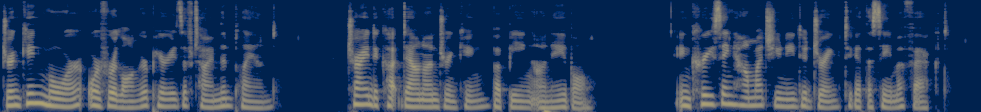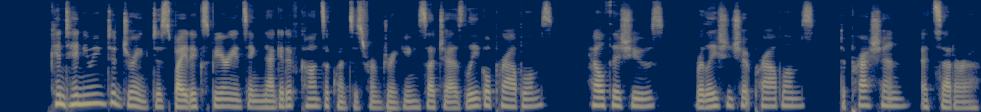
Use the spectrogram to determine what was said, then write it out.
Drinking more or for longer periods of time than planned, trying to cut down on drinking but being unable, increasing how much you need to drink to get the same effect, continuing to drink despite experiencing negative consequences from drinking, such as legal problems, health issues, relationship problems, depression, etc.,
